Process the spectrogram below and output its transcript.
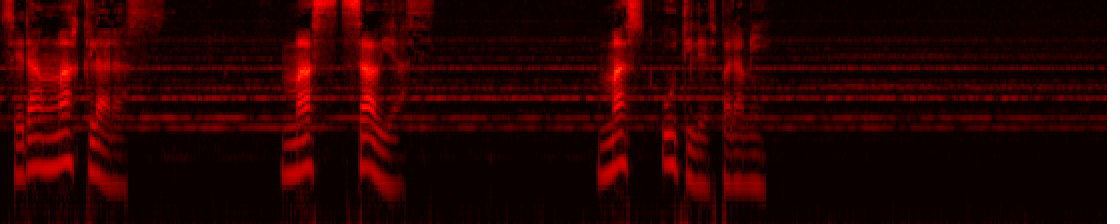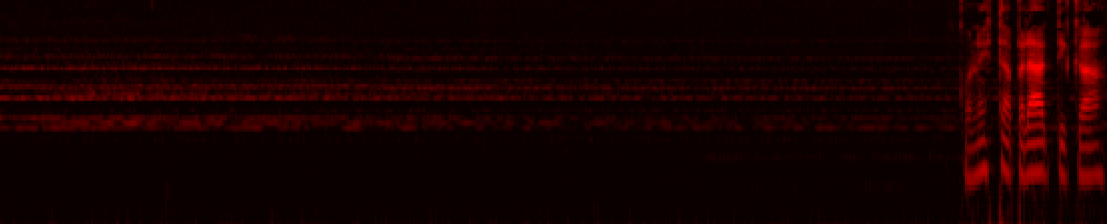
serán más claras, más sabias. más útiles para mí. Con esta práctica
